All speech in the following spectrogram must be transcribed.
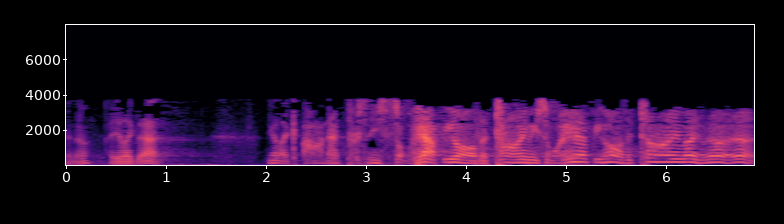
You know? How do you like that? You're like, Oh, that person, he's so happy all the time. He's so happy all the time. I don't know.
